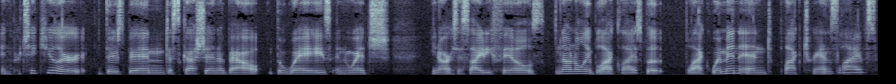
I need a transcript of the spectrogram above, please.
in particular, there's been discussion about the ways in which you know our society fails not only Black lives but Black women and Black trans lives.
